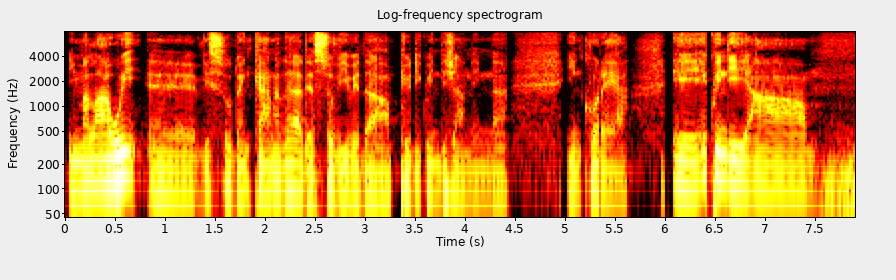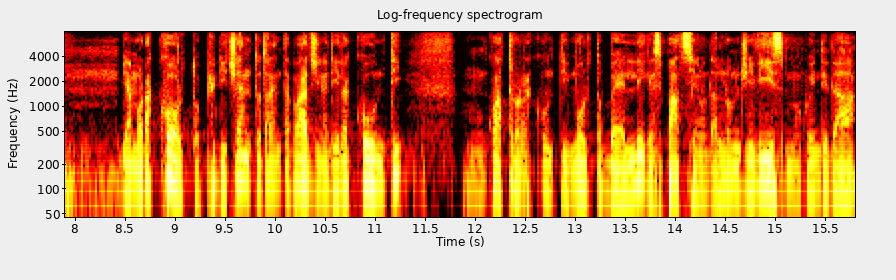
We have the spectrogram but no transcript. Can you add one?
in Malawi, è vissuto in Canada, adesso vive da più di 15 anni in, in Corea. E, e quindi ha, abbiamo raccolto più di 130 pagine di racconti, quattro racconti molto belli che spaziano dal longevismo, quindi da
